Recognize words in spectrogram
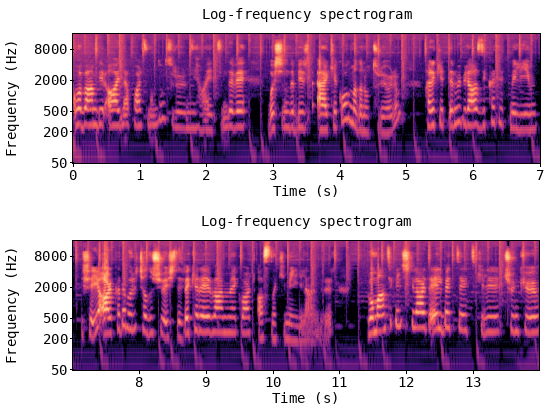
Ama ben bir aile apartmanında oturuyorum nihayetinde ve başımda bir erkek olmadan oturuyorum. Hareketlerime biraz dikkat etmeliyim şeyi arkada böyle çalışıyor işte. Bekara ev vermemek var aslında kimi ilgilendirir. Romantik ilişkilerde elbette etkili çünkü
